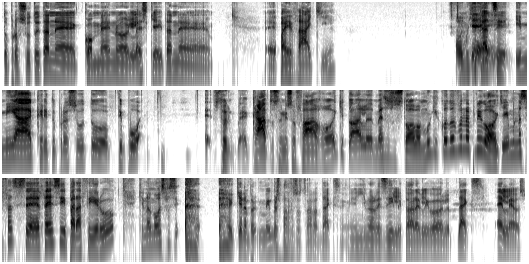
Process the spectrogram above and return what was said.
το προσούτο ήταν ε, κομμένο λες και ήταν ε, ε, παϊδάκι. Και μου είχε Οκ. κάτσει η μία άκρη του προσούτου τύπου ε, στον, ε, κάτω στον ισοφάγο και το άλλο μέσα στο στόμα μου και κόντευα να πνιγώ και ήμουν σε, φάση, σε θέση παραθύρου και να είμαι εγώ σε φάση και να πρ- μην προσπαθήσω τώρα, εντάξει, μην γίνω ρεζίλη τώρα λίγο, εντάξει, έλεος.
